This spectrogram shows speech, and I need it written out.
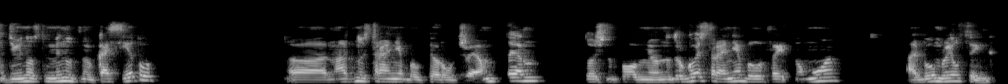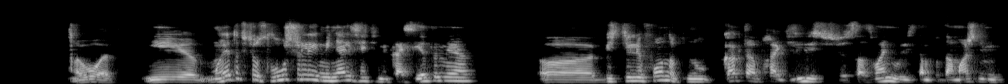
90-минутную кассету а, на одной стороне был Pearl Jam 10, точно помню. На другой стороне был Faith No More, альбом Real Thing. Вот. И мы это все слушали, менялись этими кассетами, э, без телефонов, ну, как-то обходились, созванивались там по домашним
